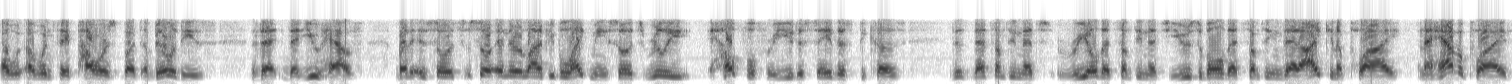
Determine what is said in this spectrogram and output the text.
I w- I wouldn't say powers but abilities that that you have. But it, so it's so and there are a lot of people like me, so it's really helpful for you to say this because that's something that's real, that's something that's usable, that's something that I can apply and I have applied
